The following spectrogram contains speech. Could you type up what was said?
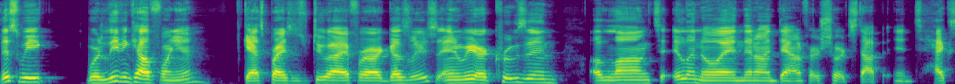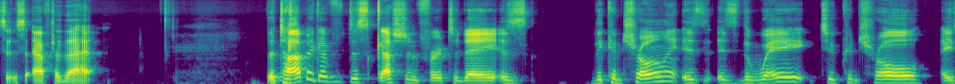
This week, we're leaving California. Gas prices are too high for our guzzlers, and we are cruising along to Illinois and then on down for a short stop in Texas after that. The topic of discussion for today is the controlling is is the way to control a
